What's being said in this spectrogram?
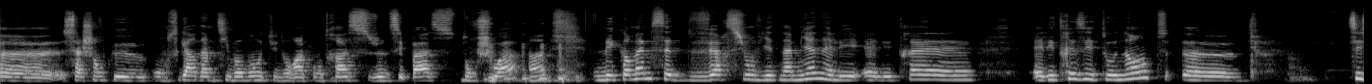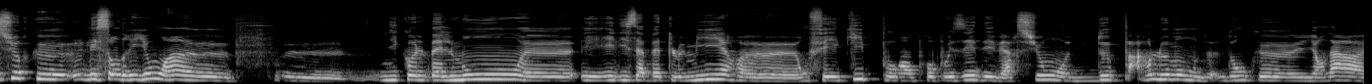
euh, sachant que on se garde un petit moment où tu nous raconteras, je ne sais pas, ton choix. Hein. Mais quand même, cette version vietnamienne, elle est, elle est très, elle est très étonnante. Euh, c'est sûr que les Cendrillons, hein, euh, euh, Nicole Belmont euh, et Elisabeth Lemire ont fait équipe pour en proposer des versions de par le monde. Donc il y en a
